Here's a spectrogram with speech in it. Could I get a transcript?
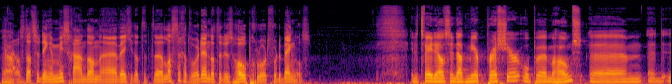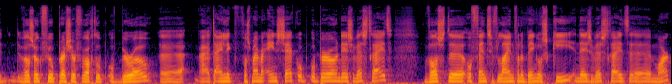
Ja. Ja. als dat soort dingen misgaan, dan eh, weet je dat het eh, lastig gaat worden. En dat er dus hoop gloort voor de Bengals. In de tweede helft is inderdaad meer pressure op eh Mahomes. Ehm, eh, er was ook veel pressure verwacht op, op Burrow. Maar uiteindelijk volgens mij maar één sack op, op Burrow in deze wedstrijd. Was de offensive line van de Bengals key in deze wedstrijd, Mark?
